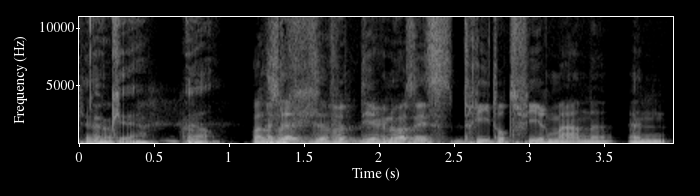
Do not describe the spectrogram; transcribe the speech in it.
ik. Ja. Oké. Ja. Maar, is de, diagnose is drie tot vier maanden. En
